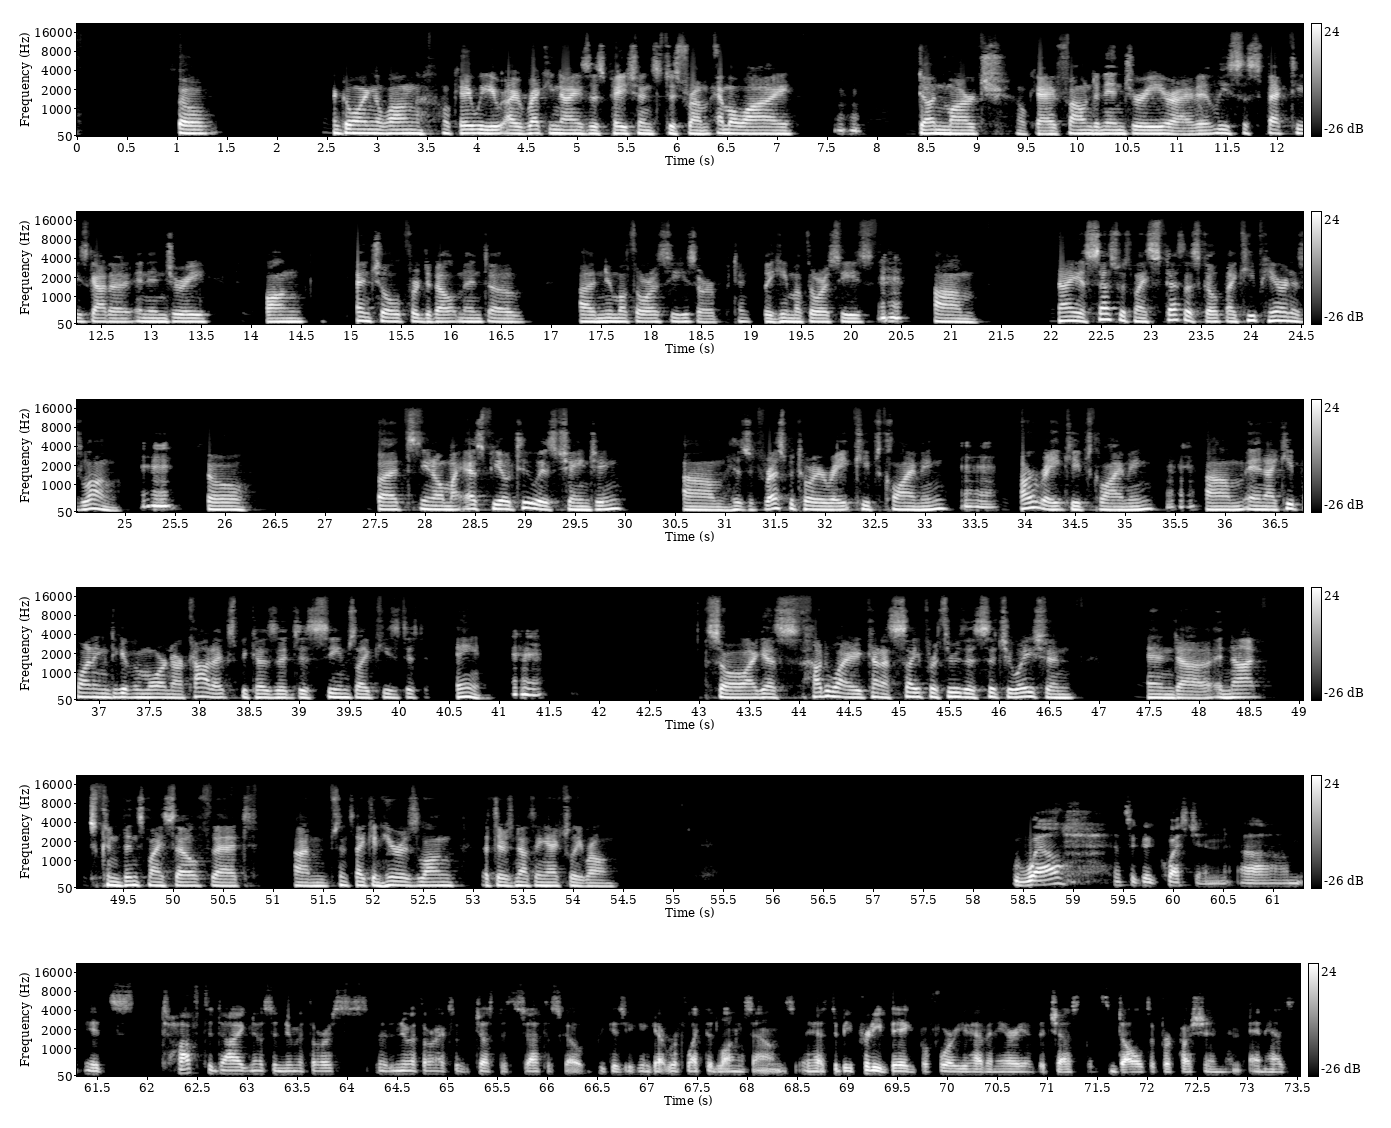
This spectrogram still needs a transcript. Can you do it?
So kind of going along, okay, we I recognize this patient's just from MOI Mm-hmm. You know, done March. Okay, I found an injury, or I at least suspect he's got a, an injury, long potential for development of uh, pneumothoraces or potentially hemothoraces. Mm-hmm. Um, I assess with my stethoscope, I keep hearing his lung. Mm-hmm. So, but you know, my SpO2 is changing. Um, his respiratory rate keeps climbing. Mm-hmm heart rate keeps climbing. Mm-hmm. Um, and I keep wanting to give him more narcotics because it just seems like he's just in pain. Mm-hmm. so I guess how do I kind of cipher through this situation and uh, and not just convince myself that um, since I can hear as long that there's nothing actually wrong? Well, that's a good question. Um, it's tough to diagnose a pneumothorax, a pneumothorax with just a stethoscope because you can get reflected lung sounds. It has to be pretty big before you have an area of the chest that's dull to percussion and, and has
